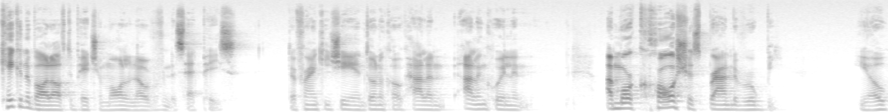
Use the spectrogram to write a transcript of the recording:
kicking the ball off the pitch and mauling over from the set piece. The Frankie Sheahan, Donegal, Alan, Alan Quinlan, a more cautious brand of rugby. You know,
